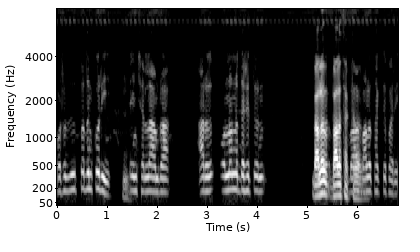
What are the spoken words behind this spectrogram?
ফসল যদি উৎপাদন করি ইনশাল্লাহ আমরা আরও অন্যান্য দেশে তো ভালো ভালো থাকতে পারবে। ভালো থাকতে পারি।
